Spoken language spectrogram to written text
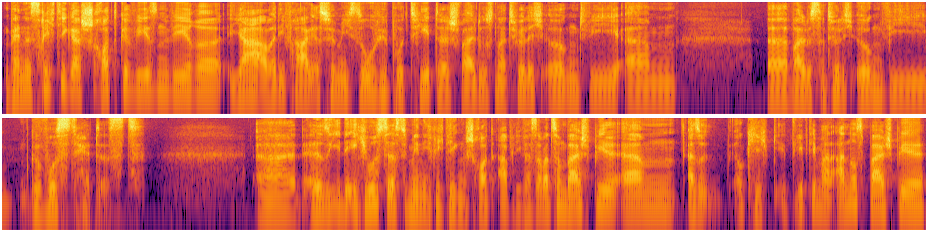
wenn es richtiger Schrott gewesen wäre, ja, aber die Frage ist für mich so hypothetisch, weil du es natürlich irgendwie ähm, äh, weil du es natürlich irgendwie gewusst hättest. Äh, also ich wusste, dass du mir nicht richtigen Schrott ablieferst. Aber zum Beispiel, ähm, also okay, ich gebe dir mal ein anderes Beispiel.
